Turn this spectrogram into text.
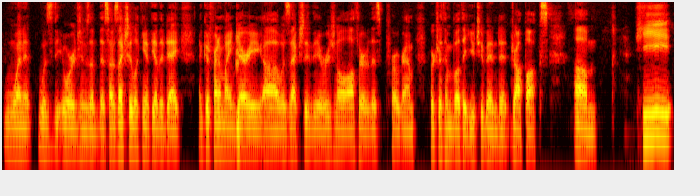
when it was the origins of this. I was actually looking at the other day. A good friend of mine, Gary, uh, was actually the original author of this program. Worked with him both at YouTube and at Dropbox. Um, he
